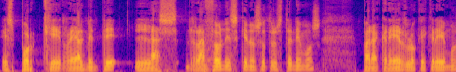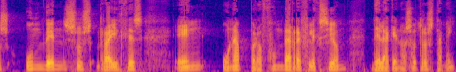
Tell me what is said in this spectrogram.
es porque realmente las razones que nosotros tenemos para creer lo que creemos hunden sus raíces en una profunda reflexión de la que nosotros también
